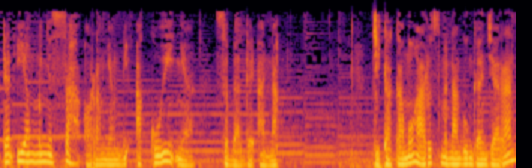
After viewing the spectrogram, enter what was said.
dan ia menyesah orang yang diakuinya sebagai anak. Jika kamu harus menanggung ganjaran,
